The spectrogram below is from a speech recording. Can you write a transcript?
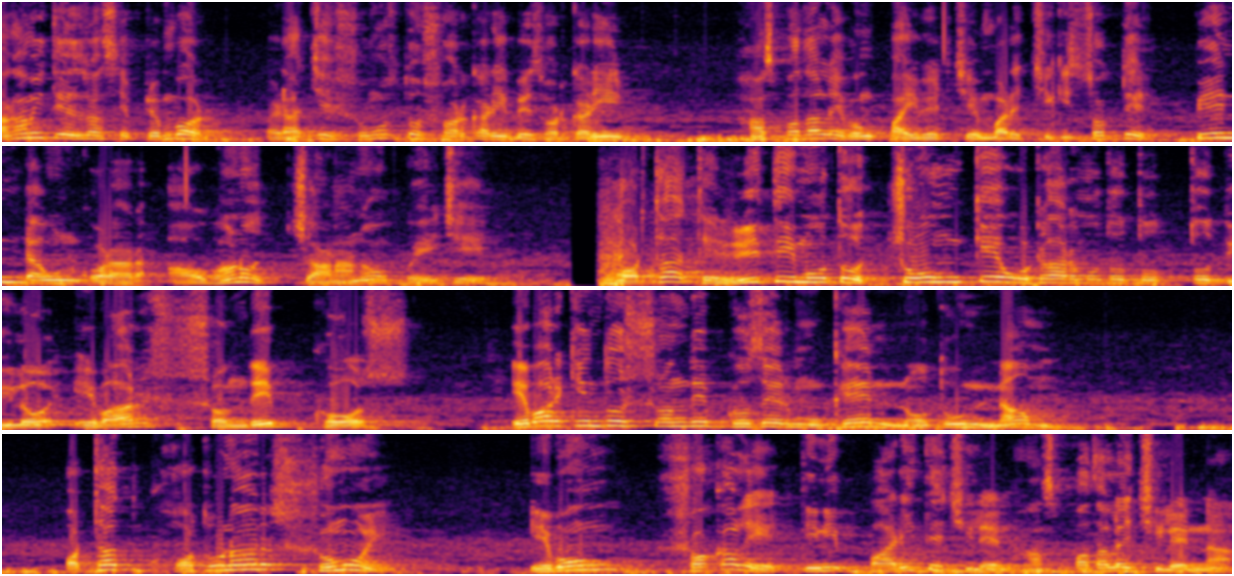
আগামী তেসরা সেপ্টেম্বর রাজ্যের সমস্ত সরকারি, বেসরকারি হাসপাতাল এবং প্রাইভেট চেম্বারের চিকিৎসকদের পেন ডাউন করার আহ্বানও জানানো হয়েছে। অর্থাৎ রীতিমতো চমকে ওঠার মতো তথ্য দিল এবার সন্দীপ ঘোষ। এবার কিন্তু সন্দীপ ঘোষের মুখে নতুন নাম। অর্থাৎ ঘটনার সময় এবং সকালে তিনি বাড়িতে ছিলেন, হাসপাতালে ছিলেন না।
